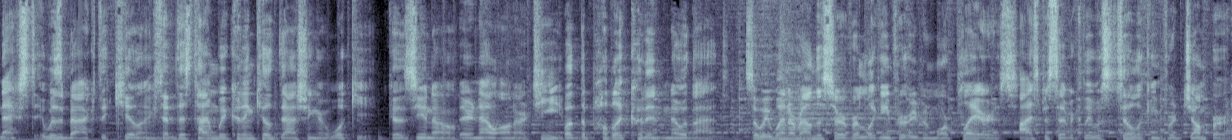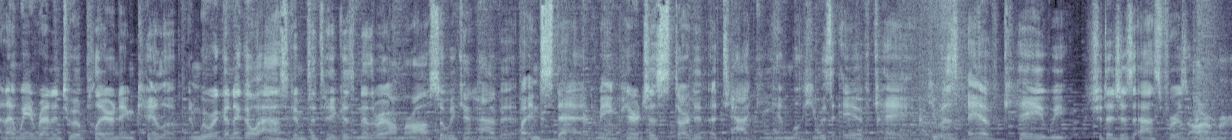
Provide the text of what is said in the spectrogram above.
Next, it was back to killing. Except this time we couldn't kill Dashing or Woocie, because, you know, they're now on our team. But the public couldn't know that. So we went around the server looking for even more players. I specifically was still looking for Jumper, and then we ran into a player named Caleb, and we were gonna go ask him to take his netherite armor off so we can have it. But instead, ManePear just started attacking him while he was AFK. He was AFK, we should have just asked for his armor.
